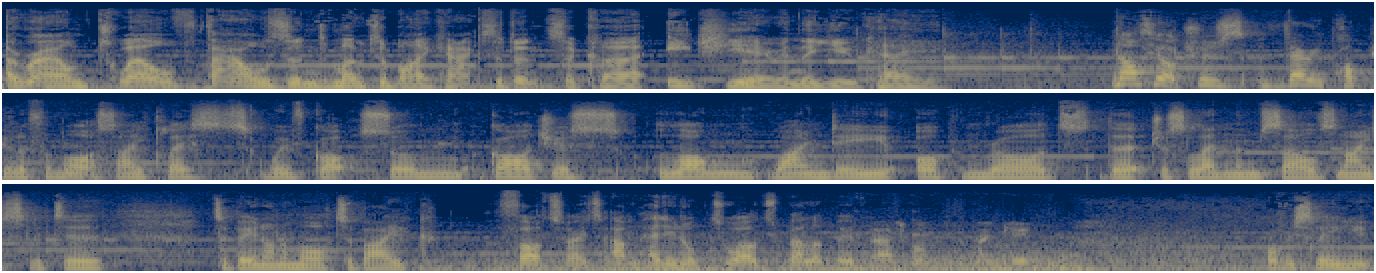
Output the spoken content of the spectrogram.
Around 12,000 motorbike accidents occur each year in the UK. North Yorkshire is very popular for motorcyclists. We've got some gorgeous, long, windy, open roads that just lend themselves nicely to, to being on a motorbike. Fortwright, I'm heading up towards Bellabib. That's one, thank you. Obviously,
